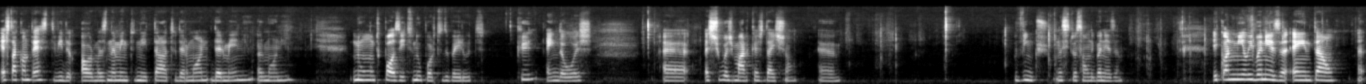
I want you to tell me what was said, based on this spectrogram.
Esta acontece devido ao armazenamento de nitrato de, armon- de armênio, armónio num depósito no porto de Beirute, que ainda hoje ah, as suas marcas deixam ah, vincos na situação libanesa. A economia libanesa é então ah,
